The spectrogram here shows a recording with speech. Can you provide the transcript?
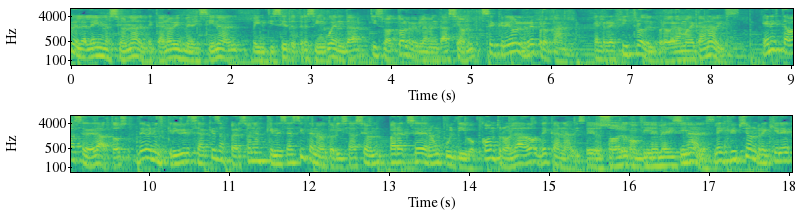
De la Ley Nacional de Cannabis Medicinal 27350 y su actual reglamentación, se creó el ReproCan, el registro del programa de cannabis. En esta base de datos deben inscribirse aquellas personas que necesitan autorización para acceder a un cultivo controlado de cannabis, pero solo con fines medicinales. La inscripción requiere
